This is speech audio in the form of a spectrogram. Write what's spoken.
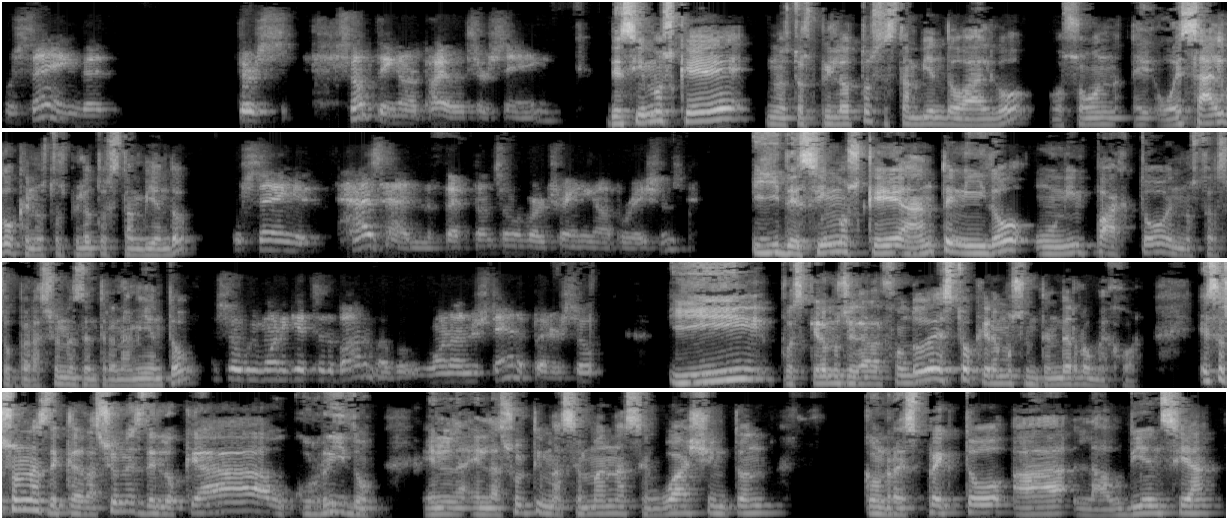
We're saying that there's something our pilots are seeing. Decimos que nuestros pilotos están viendo algo, o son, eh, o es algo que nuestros pilotos están viendo, we're saying it has had an effect on some of our training operations. y decimos que han tenido un impacto en nuestras operaciones de entrenamiento, Y pues queremos llegar al fondo de esto, queremos entenderlo mejor. Esas son las declaraciones de lo que ha ocurrido en, la- en las últimas semanas en Washington con respecto a la audiencia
